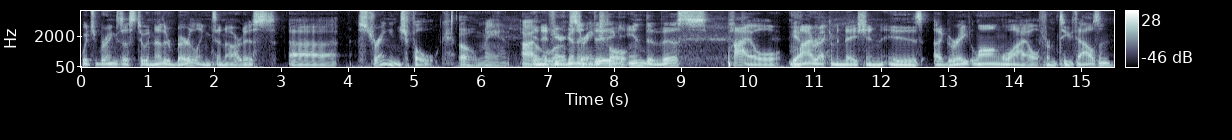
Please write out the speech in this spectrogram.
Which brings us to another Burlington artist, uh, Strangefolk. Oh man, I and if you're going to Strange dig Folk. into this pile, Yeah. my recommendation is A Great Long While from 2000.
